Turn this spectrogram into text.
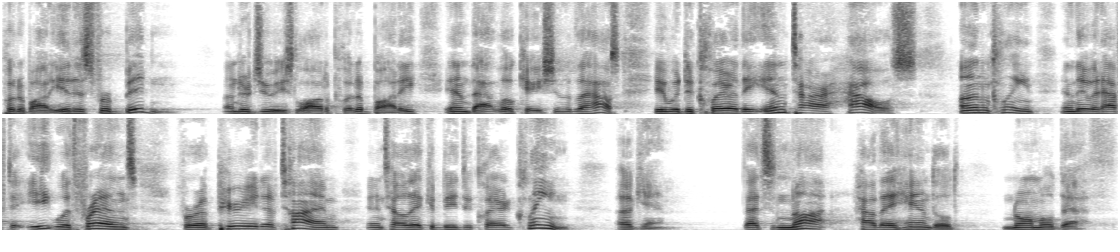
put a body. It is forbidden under Jewish law to put a body in that location of the house. It would declare the entire house unclean, and they would have to eat with friends for a period of time until they could be declared clean again. That's not how they handled normal death.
